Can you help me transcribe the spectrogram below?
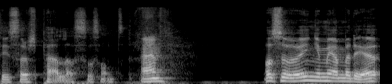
Caesars Palace och sånt. Ja. Och så var det inget mer med det.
